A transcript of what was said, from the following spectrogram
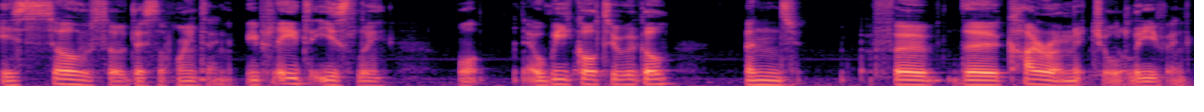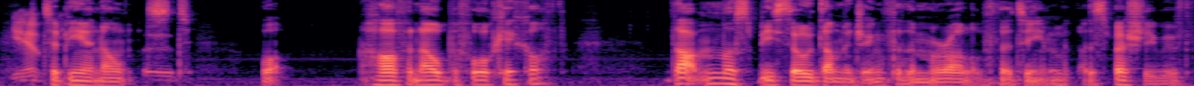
is so, so disappointing. We played Eastleigh, what, a week or two ago? And for the Kairo Mitchell leaving, Yep. to be announced, what, half an hour before kickoff? That must be so damaging for the morale of the team, especially with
